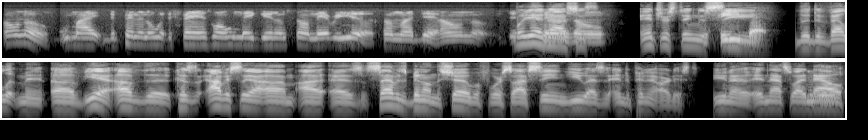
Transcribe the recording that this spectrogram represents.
I don't know. We might, depending on what the fans want, we may get them something every year, something like that. I don't know. Well, yeah, no, it's just interesting to see feedback. The development of yeah of the because obviously I, um I as Seven's been on the show before, so I've seen you as an independent artist, you know, and that's why Mm-hmm. now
